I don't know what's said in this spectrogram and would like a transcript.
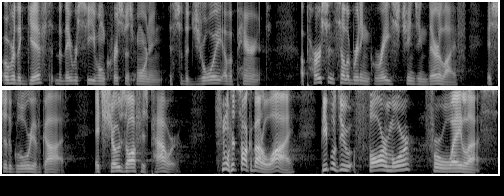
over the gift that they receive on Christmas morning is to the joy of a parent. A person celebrating grace changing their life is to the glory of God. It shows off his power. You want to talk about a why? People do far more for way less.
